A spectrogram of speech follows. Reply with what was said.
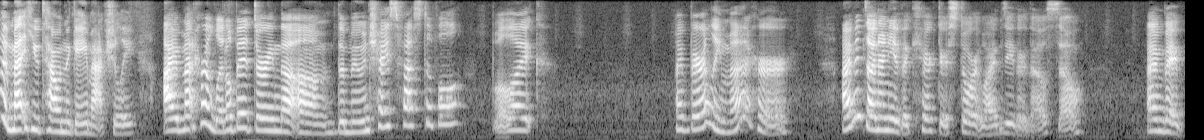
haven't met Hu Tao in the game actually. I met her a little bit during the um the Moon Chase festival, but like I barely met her. I haven't done any of the character storylines either though, so I'm way,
